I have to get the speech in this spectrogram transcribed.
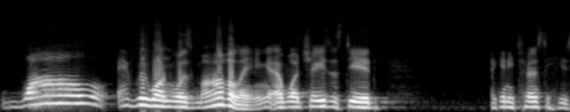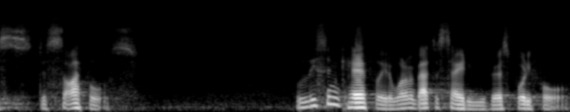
while everyone was marveling at what Jesus did, again, he turns to his disciples. Listen carefully to what I'm about to say to you, verse 44.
